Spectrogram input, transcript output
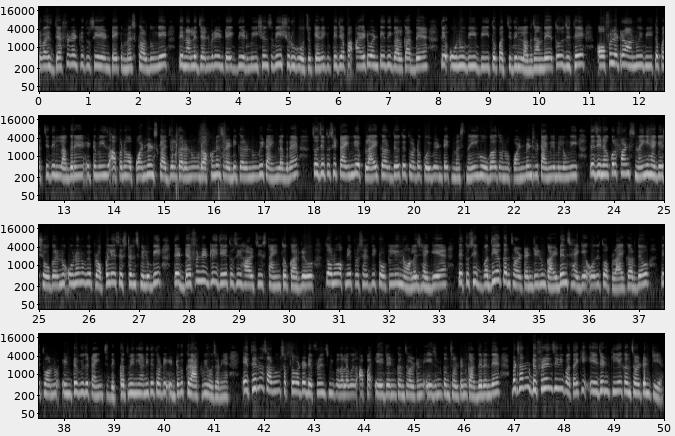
ਅਦਰਵਾਈਜ਼ ਡੈਫੀਨਿਟਲੀ ਤੁਸੀਂ ਇਹ ਇਨਟੇਕ ਮਿਸ ਕਰ ਦੂੰਗੇ ਤੇ ਨਾਲੇ ਜਨਵਰੀ ਇਨਟੇਕ ਦੀ ਐਡਮਿਸ਼ਨਸ ਵੀ ਸ਼ੁਰੂ ਹੋ ਚੁੱਕੇ ਨੇ ਕਿਉਂਕਿ ਜੇ ਆਪਾਂ I20 ਦੀ ਗੱਲ ਕਰਦੇ ਹਾਂ ਤੇ ਉਹਨੂੰ ਵੀ 20 ਤੋਂ 25 ਦਿਨ ਲੱਗ ਜਾਂਦੇ ਤਾਂ ਜਿੱਥੇ ਆਫਰ ਲੈਟਰ ਆਉਣ ਨੂੰ ਹੀ 20 ਤੋਂ 25 ਦਿਨ ਲੱਗ ਰਹੇ ਇਟ ਮੀਨਸ ਆਪਾਂ ਨੂੰ ਅਪਾਇੰਟਮੈਂਟ ਸਕੇਜੂਲ ਕਰਨ ਨੂੰ ਡਾਕੂਮੈਂਟਸ ਰੈਡੀ ਕਰਨ ਨੂੰ ਵੀ ਟਾਈਮ ਲੱਗ ਰਿਹਾ ਹੈ। ਸੋ ਜੇ ਤੁਸੀਂ ਟਾਈਮਲੀ ਅਪਲਾਈ ਕਰਦੇ ਹੋ ਤੇ ਤੁਹਾਡਾ ਕੋਈ ਵੀ ਇਨਟੇਕ ਮਿਸ ਨਹੀਂ ਹੋਊਗਾ, ਤੁਹਾਨੂੰ ਅਪਾਇੰਟਮੈਂਟਸ ਵੀ ਟਾਈਮਲੀ ਮਿਲੂਗੀ ਤੇ ਜਿਨ੍ਹਾਂ ਕੋਲ ਫੰਡਸ ਨਹੀਂ ਹੈਗੇ ਸ਼ੋ ਕਰਨ ਨੂੰ, ਉਹਨਾਂ ਨੂੰ ਵੀ ਪ੍ਰੋਪਰਲੀ ਅਸਿਸਟੈਂਸ ਮਿਲੂਗੀ ਤੇ ਡੈਫੀਨਿਟਲੀ ਜੇ ਤੁਸੀਂ ਹਰ ਚੀਜ਼ ਟਾਈਮ ਤੋਂ ਕਰ ਰਹੇ ਹੋ ਤੁਹਾਨੂੰ ਆਪਣੇ ਪ੍ਰੋਸੈਸ ਦੀ ਟੋਟਲੀ ਨੌਲੇਜ ਹੈਗੀ ਹੈ ਤੇ ਤੁਸੀਂ ਵਧੀਆ ਕੰਸਲਟੈਂਟ ਜਿਹਨੂੰ ਗਾਈਡੈਂਸ ਹੈਗੇ ਉਹਦੇ ਤੋਂ ਅਪਲਾਈ ਕਰਦੇ ਹੋ ਤੇ ਤੁਹਾਨੂੰ ਇੰਟਰਵਿਊ ਦੇ ਟਾਈਮ 'ਚ ਦਿੱਕਤ ਵੀ ਨਹੀਂ ਆਣੀ ਤੇ ਤੁਹਾਡੀ ਇੰਟਰਵਿਊ ਕ੍ਰੈਕ ਵੀ ਹੋ ਜਾਣੀ ਹੈ। ਇੱਥੇ ਨਾ ਸਾਨੂੰ ਸਭ ਤੋਂ ਵੱਡਾ ਡਿਫਰੈਂਸ ਨਹੀਂ ਪਤਾ ਲੱਗਦਾ ਆਪਾਂ ਏਜੰਟ ਕੰਸਲਟੈਂਟ ਏਜੰਟ ਕੰਸਲਟੈਂਟ ਕਰਦੇ ਰਹਿੰਦੇ ਆ ਬਟ ਸਾਨੂੰ ਡਿਫਰੈਂਸ ਹੀ ਨਹੀਂ ਪਤਾ ਕਿ ਏਜੰਟ ਕੀ ਹੈ ਕੰਸਲਟੈਂਟ ਕੀ ਹੈ।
